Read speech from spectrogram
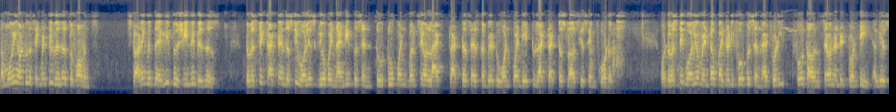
Now moving on to the segmental business performance. Starting with the agri machinery business, Domestic tractor industry volumes grew by 19% to 2.17 lakh tractors as compared to 1.82 lakh tractors last year same quarter. Our domestic volume went up by 34% at 24,720 against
